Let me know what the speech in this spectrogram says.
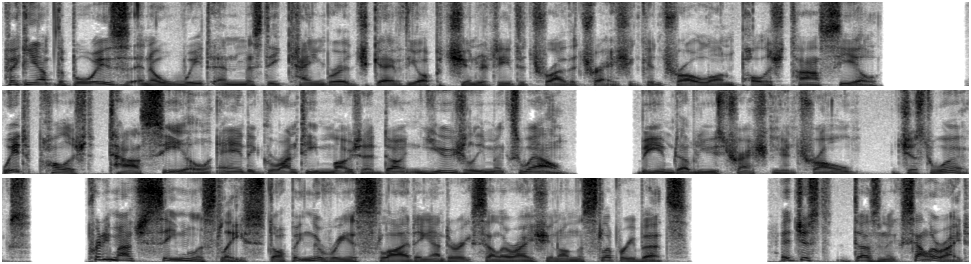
Picking up the boys in a wet and misty Cambridge gave the opportunity to try the traction control on polished tar seal. Wet polished tar seal and a grunty motor don't usually mix well. BMW's traction control just works. Pretty much seamlessly, stopping the rear sliding under acceleration on the slippery bits. It just doesn't accelerate,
